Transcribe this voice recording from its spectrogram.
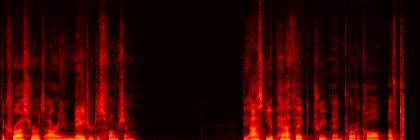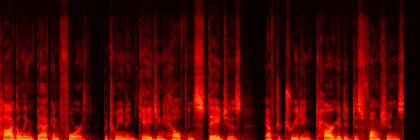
the crossroads are a major dysfunction. The osteopathic treatment protocol of toggling back and forth between engaging health in stages after treating targeted dysfunctions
